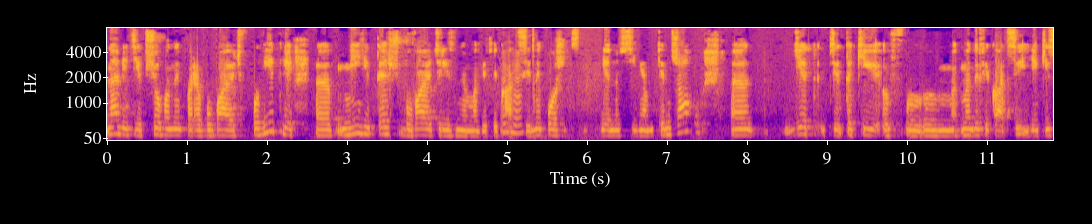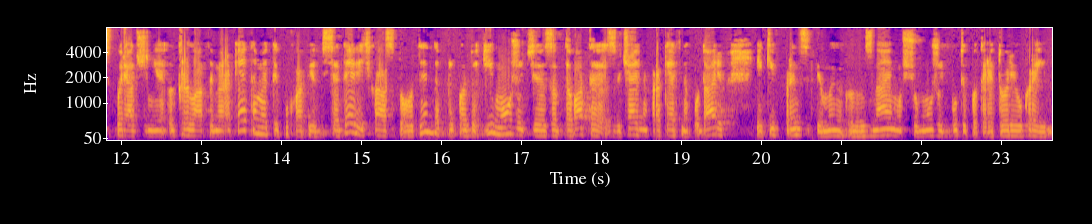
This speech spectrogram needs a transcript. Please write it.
Навіть якщо вони перебувають в повітрі, е, міги теж бувають різної модифікації. Не кожен є носієм кінжалу. Е, Є ті такі е, модифікації, які споряджені крилатими ракетами, типу Х-59, Х-101, до прикладу, і можуть е, завдавати звичайних ракетних ударів, які в принципі ми е, знаємо, що можуть бути по території України.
